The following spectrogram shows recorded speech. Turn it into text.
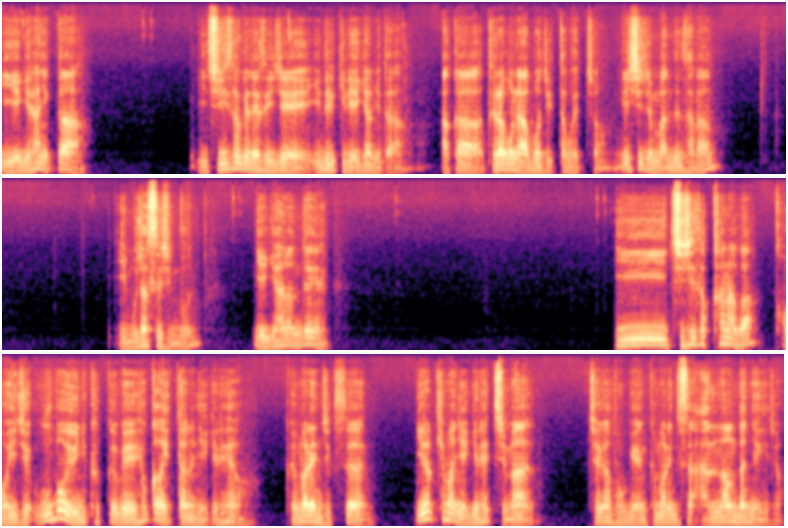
이 얘기를 하니까 이 지시석에 대해서 이제 이들끼리 얘기합니다. 아까 드라곤의 아버지 있다고 했죠. 1시즌 만든 사람. 이 모자 쓰신 분. 얘기하는데 이 지시석 하나가 거의 이제 우버 유니크급의 효과가 있다는 얘기를 해요. 그 말인즉슨 이렇게만 얘기를 했지만 제가 보기엔 그 말인즉슨 안 나온다는 얘기죠.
